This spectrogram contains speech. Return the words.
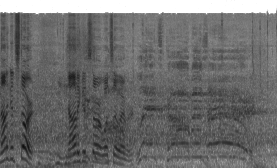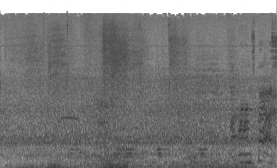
Not a good start. Not a good start whatsoever. Let's go berserk! Upwards pass.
